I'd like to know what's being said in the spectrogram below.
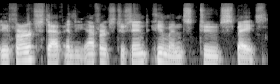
the first step in the efforts to send humans to space.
